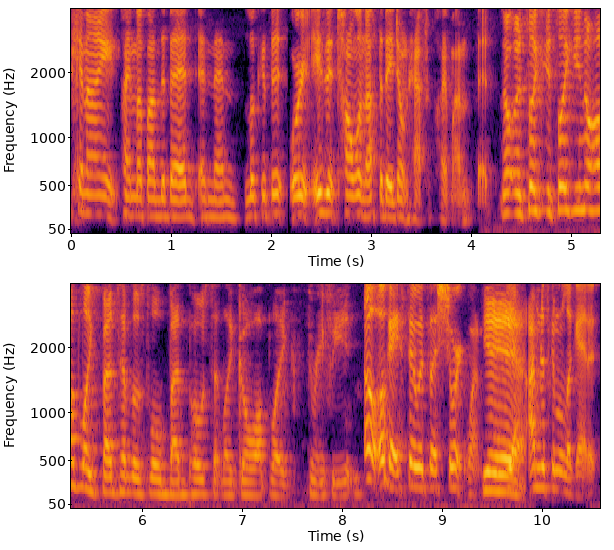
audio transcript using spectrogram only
Can I climb up on the bed and then look at it? Or is it tall enough that I don't have to climb on the bed? No, it's like it's like you know how like beds have those little bedposts that like go up like three feet. Oh, okay, so it's a short one. Yeah, yeah, yeah. I'm just gonna look at it.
